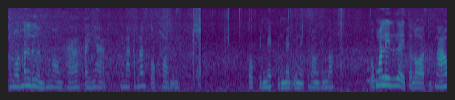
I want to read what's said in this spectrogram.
ถนนมันลื่นพี่น้องคะไปยากนี่มากำลังตกพร้อมเลยตกเป็นเม็ดเป็นเม็ดอยู่ในพี่น้องเห็นบ่ตกมาเรื่อยๆตลอดหนาว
